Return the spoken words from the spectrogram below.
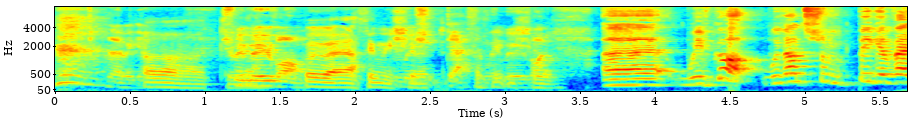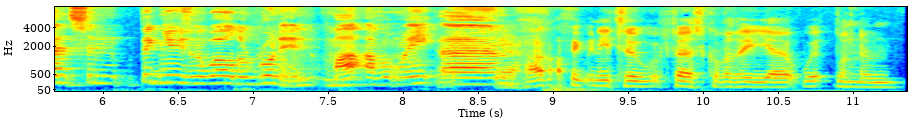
There we go. Oh, should we move on? Wait, wait, I think we should. We should definitely move we on. should. Uh, we've got we've had some big events and big news in the world of running, Matt, haven't we? Um, Yeah, I think we need to first cover the uh, London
